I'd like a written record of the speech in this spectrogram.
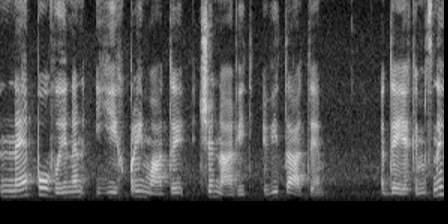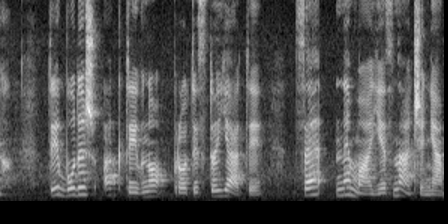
не повинен їх приймати чи навіть вітати. Деяким з них ти будеш активно протистояти. Це не має значення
